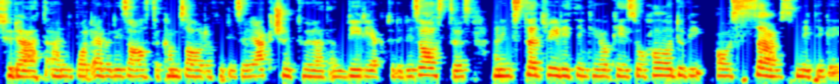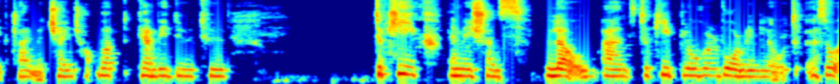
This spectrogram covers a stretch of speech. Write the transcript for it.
to that and whatever disaster comes out of it is a reaction to that and we react to the disasters and instead really thinking okay so how do we ourselves mitigate climate change? What can we do to to keep emissions low and to keep global warming low so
